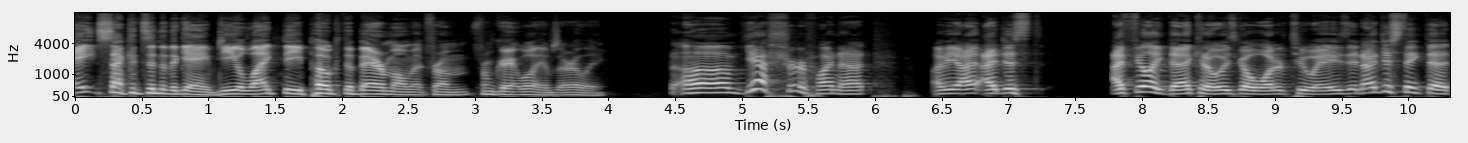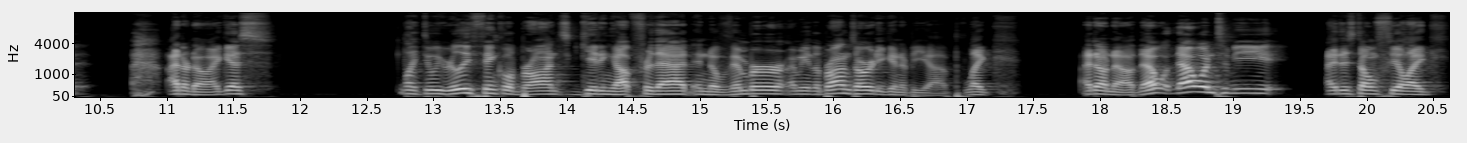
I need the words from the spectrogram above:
eight seconds into the game. Do you like the poke the bear moment from from Grant Williams early? Um, yeah, sure. Why not? I mean, I, I just I feel like that can always go one of two ways, and I just think that I don't know. I guess like, do we really think LeBron's getting up for that in November? I mean, LeBron's already going to be up. Like, I don't know that one- that one to me. I just don't feel like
